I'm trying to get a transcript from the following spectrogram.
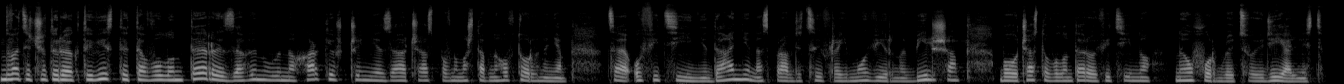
24 активісти та волонтери загинули на Харківщині за час повномасштабного вторгнення. Це офіційні дані. Насправді цифра ймовірно більша, бо часто волонтери офіційно не оформлюють свою діяльність.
